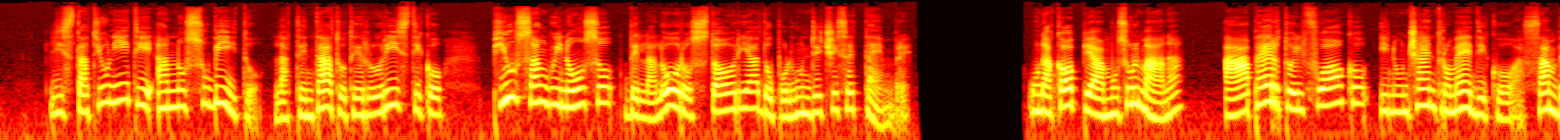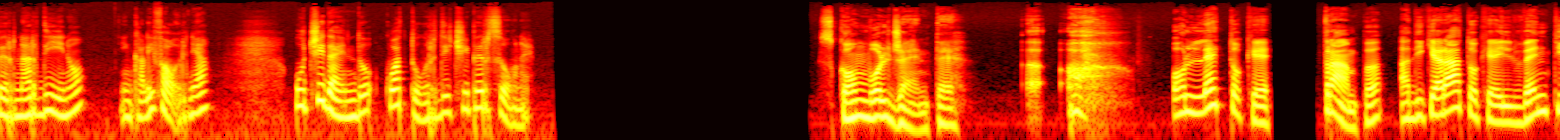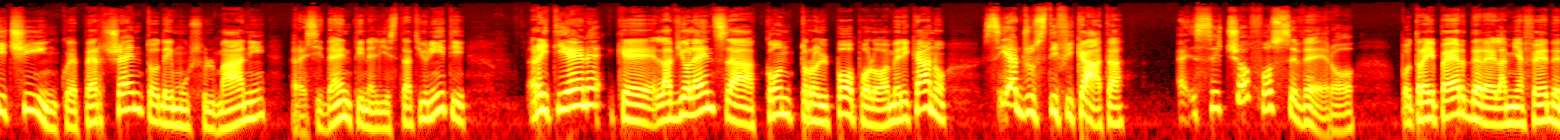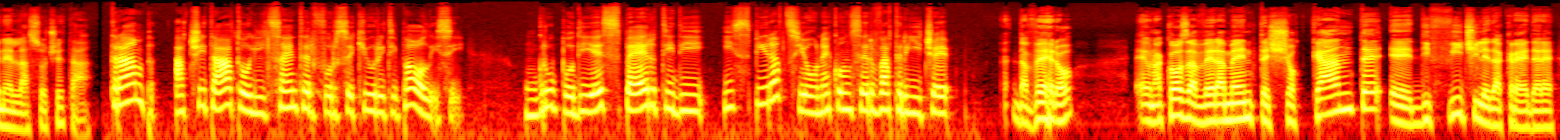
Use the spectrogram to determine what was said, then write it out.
gli Stati Uniti hanno subito l'attentato terroristico più sanguinoso della loro storia dopo l'11 settembre. Una coppia musulmana ha aperto il fuoco in un centro medico a San Bernardino, in California, uccidendo 14 persone. Sconvolgente. Uh, oh, ho letto che Trump ha dichiarato che il 25% dei musulmani residenti negli Stati Uniti ritiene che la violenza contro il popolo americano sia giustificata. Se ciò fosse vero, potrei perdere la mia fede nella società. Trump ha citato il Center for Security Policy, un gruppo di esperti di ispirazione conservatrice. Davvero? È una cosa veramente scioccante e difficile da credere.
